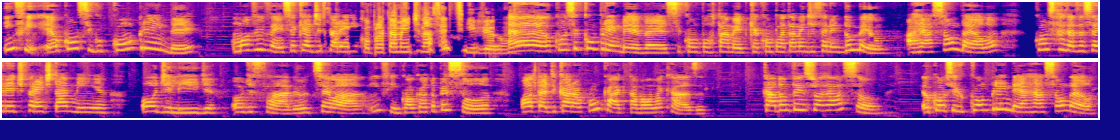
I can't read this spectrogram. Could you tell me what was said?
Enfim, eu consigo compreender uma vivência que é diferente. Completamente inacessível. É, eu consigo compreender, velho, esse comportamento que é completamente diferente do meu. A reação dela, com certeza, seria diferente da minha, ou de Lídia, ou de Flávia, ou de, sei lá, enfim, qualquer outra pessoa. Ou até de Carol com K, que tava lá na casa. Cada um tem sua reação. Eu consigo compreender a reação dela.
